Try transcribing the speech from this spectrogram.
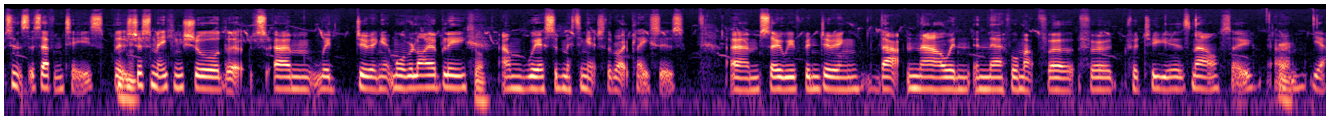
since the 70s, but Mhm. it's just making sure that um, we're doing it more reliably Sure. and we're submitting it to the right places. Um, so we've been doing that now in, in their format for, for, for two years now. So um, yeah,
